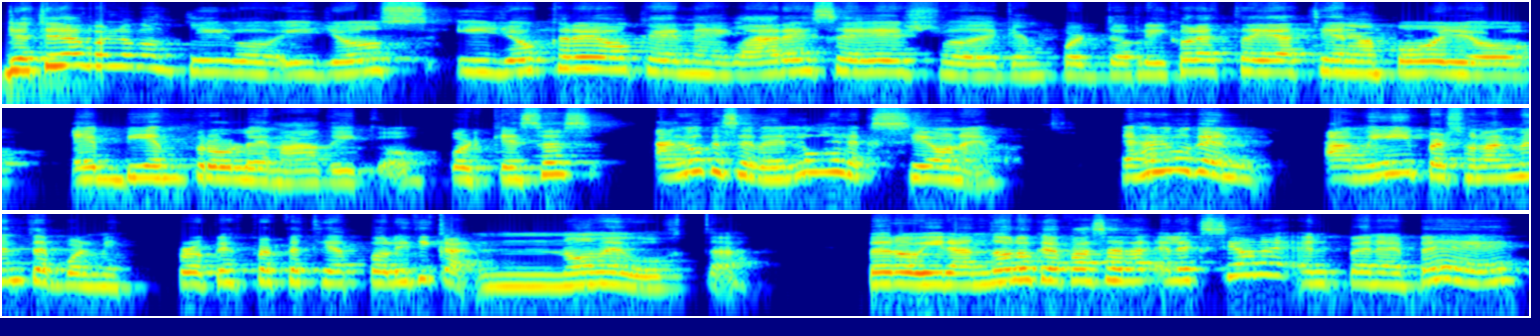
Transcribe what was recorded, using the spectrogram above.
Yo estoy de acuerdo contigo y yo, y yo creo que negar ese hecho de que en Puerto Rico la estadidad tiene apoyo es bien problemático, porque eso es algo que se ve en las elecciones. Es algo que a mí personalmente, por mis propias perspectivas políticas, no me gusta. Pero mirando lo que pasa en las elecciones, el PNP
